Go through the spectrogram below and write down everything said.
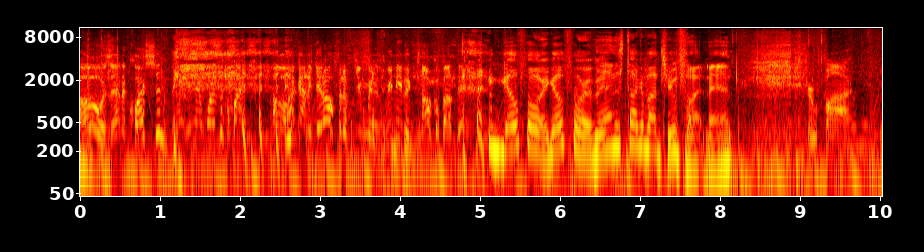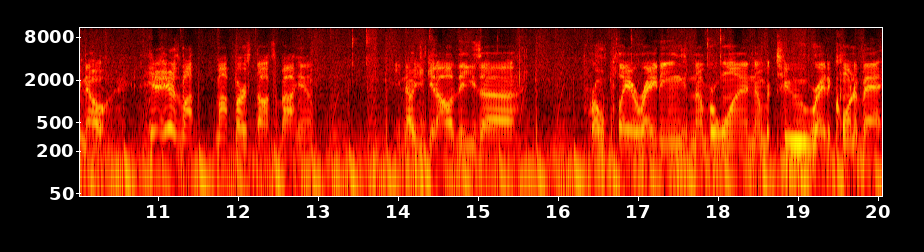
Oh, is that a question? Isn't that one of the questions? Oh, I gotta get off in a few minutes. We need to talk about this. go for it, go for it, man. Let's talk about Trufant, man. Trufant. You know, here, here's my my first thoughts about him. You know, you get all these uh pro player ratings, number one, number two rated cornerback.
